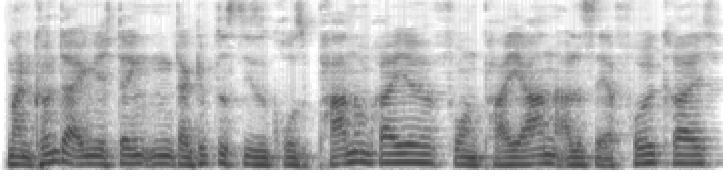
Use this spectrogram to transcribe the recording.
Man könnte eigentlich denken, da gibt es diese große Panem-Reihe vor ein paar Jahren, alles sehr erfolgreich,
